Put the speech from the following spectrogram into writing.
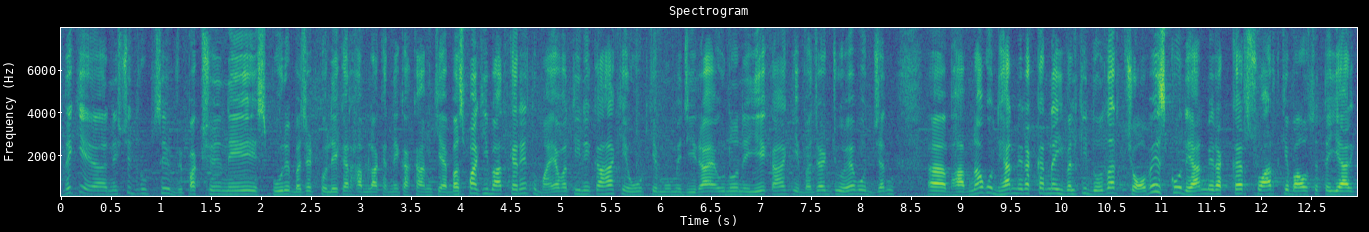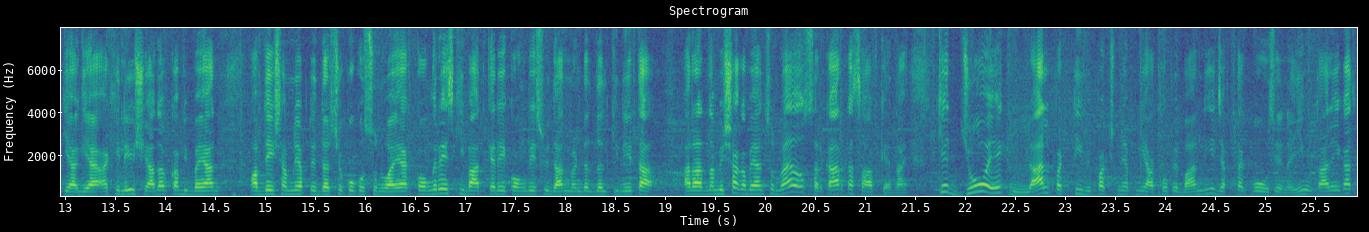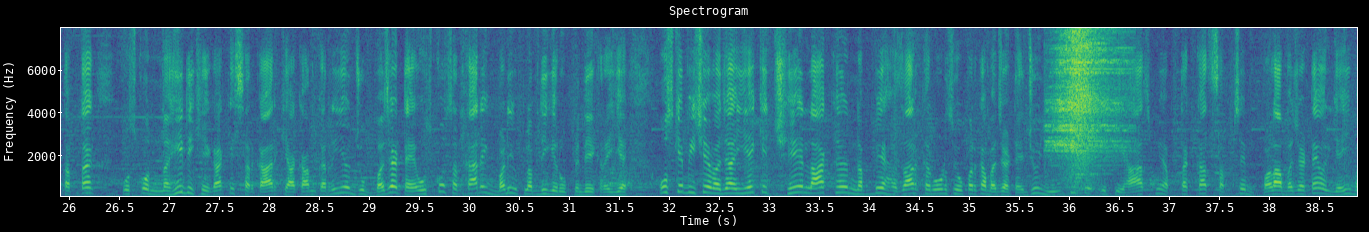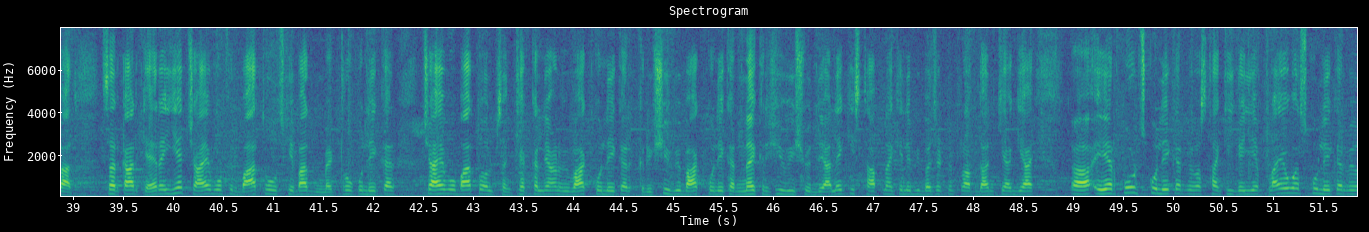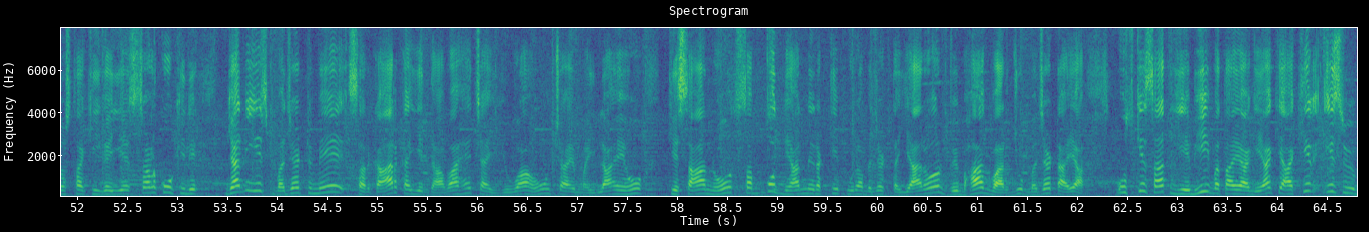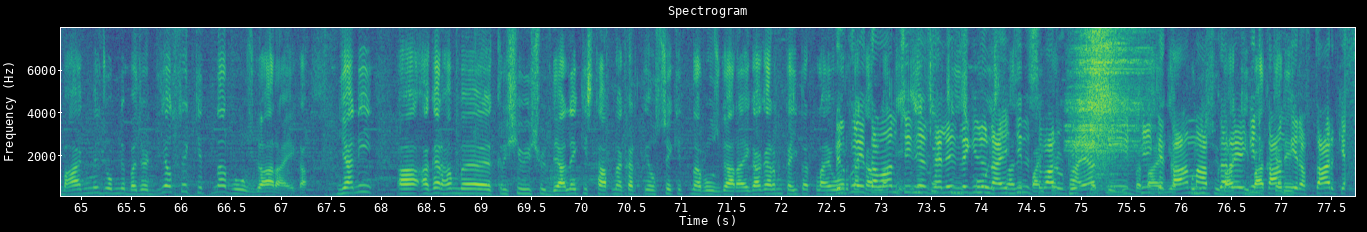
देखिए निश्चित रूप से विपक्ष ने इस पूरे बजट को लेकर हमला करने का काम किया। बसपा की बात करें तो मायावती ने कहा कि ऊँट के मुँह में जी रहा है। उन्होंने ये कहा कि बजट जो है वो जन भावनाओं को ध्यान में रखकर नहीं, बल्कि 2024 को ध्यान में रखकर स्वार्थ के भाव से तैयार किया गया। अखिलेश यादव का भी बयान अवधेश हमने अपने दर्शकों को सुनवाया। कांग्रेस की बात करें, कांग्रेस विधानमंडल दल की नेता आराधना मिश्रा का बयान सुनवाया और सरकार का साफ़ कहना है कि जो एक लाल पट्टी विपक्ष ने अपनी आँखों पर बाँध ली जब तक वो उसे नहीं उतारेगा, तब तक उसको नहीं दिखेगा कि सरकार क्या काम कर रही है और जो बजट है उसको सरकार एक बड़ी उपलब्धि के रूप में देख रही है। उसके पीछे वजह यह कि छह लाख नब्बे हज़ार करोड़ से ऊपर का बजट है जो यूपी के इतिहास में अब तक का सबसे बड़ा बजट है। और यही बात सरकार कह रही है चाहे वो फिर बात हो उसके बाद मेट्रो को लेकर चाहे वो बात हो अल्पसंख्यक कल्याण विभाग को लेकर कृषि विभाग को लेकर नए कृषि विश्वविद्यालय की स्थापना के लिए भी बजट में प्रावधान किया गया है। एयरपोर्ट्स को लेकर व्यवस्था की गई है फ्लाईओवर्स को लेकर व्यवस्था की गई है सड़कों के लिए। यानी इस बजट में सरकार का ये दावा है चाहे युवा हो चाहे महिलाएँ हो किसान हो सबको ध्यान में रख के पूरा बजट तैयार हो और विभागवार जो बजट आया उसके साथ ये भी बताया गया कि आखिर इस विभाग में जो हमने बजट दिया उससे कितना रोज़गार आएगा। यानी अगर हम कृषि विश्वविद्यालय की स्थापना करते हैं उससे कितना रोज़गार आएगा? अगर हम कहीं पर फ्लाईओवर का तमाम चीज़ें लेकिन जो जी ने सवाल उठाया कि ठीक है काम आप कर रहे हैं लेकिन काम की रफ्तार क्या?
